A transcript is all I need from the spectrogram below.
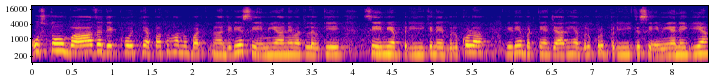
ਉਸ ਤੋਂ ਬਾਅਦ ਦੇਖੋ ਇੱਥੇ ਆਪਾਂ ਤੁਹਾਨੂੰ ਬਟ- ਜਿਹੜੀਆਂ ਸੇਮੀਆਂ ਨੇ, ਮਤਲਬ ਕਿ ਸੇਮੀਆਂ ਬਰੀਕ ਨੇ, ਬਿਲਕੁਲ ਜਿਹੜੀਆਂ ਬੱਟੀਆਂ ਜਾ ਰਹੀਆਂ, ਬਿਲਕੁਲ ਬਰੀਕ ਸੇਮੀਆਂ ਨੇਗੀਆਂ।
